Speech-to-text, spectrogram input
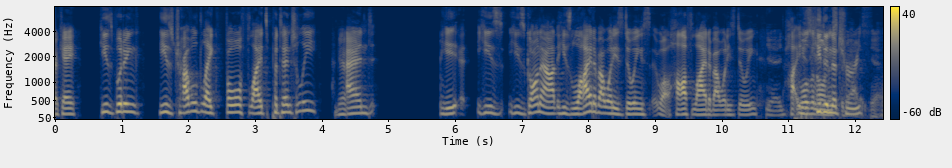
Okay. He's putting. He's traveled like four flights potentially, Yep. and he he's he's gone out. He's lied about what he's doing. Well, half lied about what he's doing. yeah, he's hidden the honest about it, truth. Yeah,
